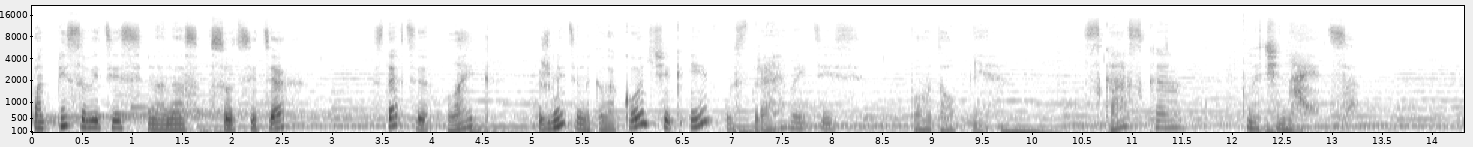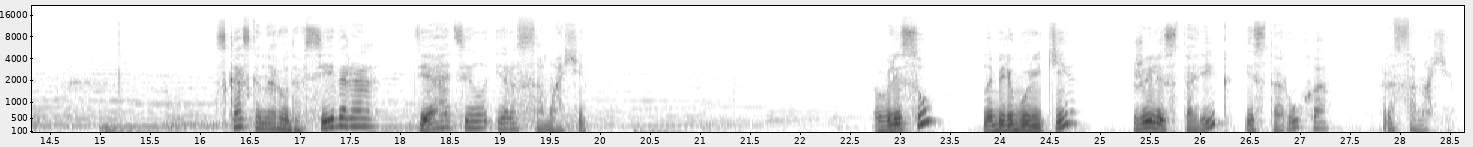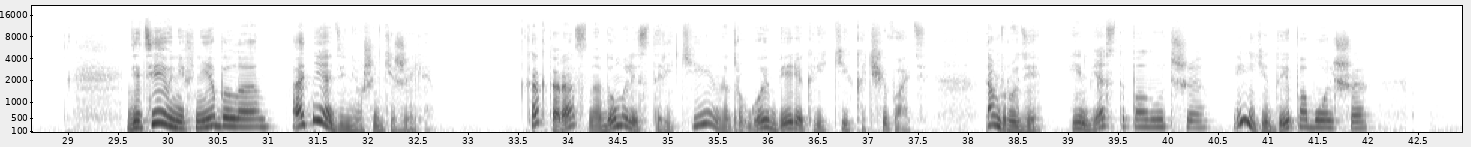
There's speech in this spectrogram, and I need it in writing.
Подписывайтесь на нас в соцсетях, ставьте лайк, жмите на колокольчик и устраивайтесь поудобнее. Сказка начинается. Сказка народов Севера «Дятел и Росомахи». В лесу на берегу реки жили старик и старуха Росомахи. Детей у них не было, одни одинешеньки жили. Как-то раз надумали старики на другой берег реки кочевать. Там вроде и место получше, и еды побольше.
